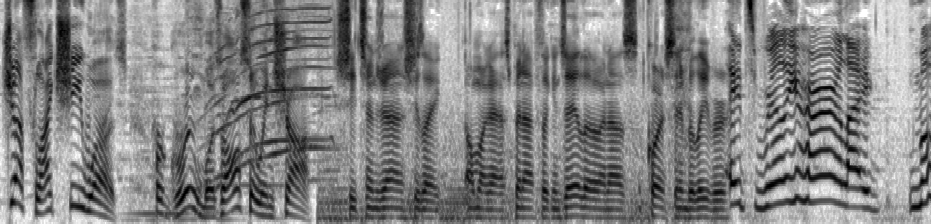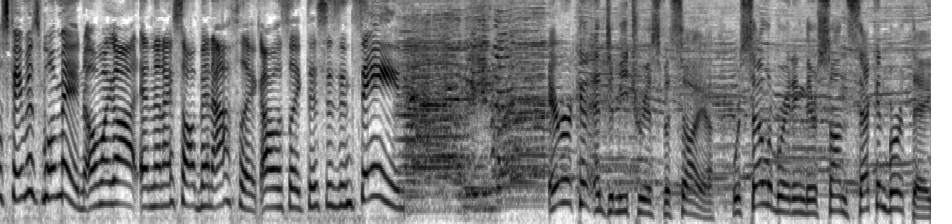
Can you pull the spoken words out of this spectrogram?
just like she was. Her groom was also in shock. She turned around and she's like, oh my God, it's Ben Affleck and J-Lo. And I was, of course, didn't believe her. It's really her, like, most famous woman. Oh my God. And then I saw Ben Affleck. I was like, this is insane. Erica and Demetrius Visaya were celebrating their son's second birthday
